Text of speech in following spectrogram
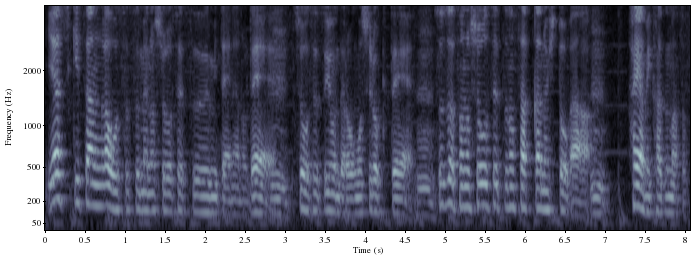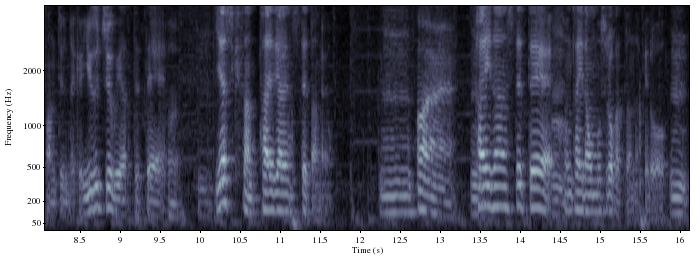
屋敷さんがおすすめの小説みたいなので、うん。小説読んだら面白くて、うん。そしたらその小説の作家の人が、うん。早見和正さんっていうんだけど YouTube やってて、はい。屋敷さんと対談してたのよ、うんはい。うん。対談してて、うん。その対談面白かったんだけど、うん。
